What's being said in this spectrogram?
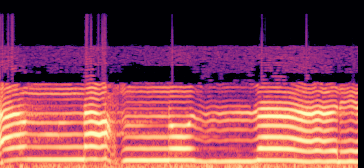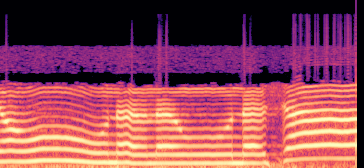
أم نحن الزارعون لو نشاء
